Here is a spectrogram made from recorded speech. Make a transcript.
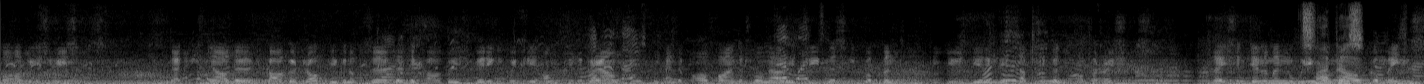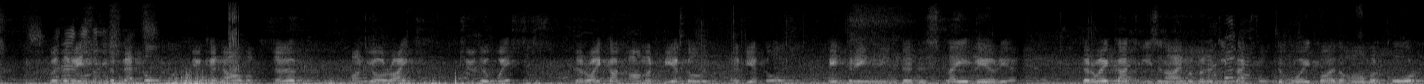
for obvious reasons. That is now the cargo drop. You can observe that the cargo is very quickly onto the ground and the pathfinders will now retrieve this equipment to use during their subsequent operations. Ladies and gentlemen, we will now commence with the rest of the battle. You can now observe on your right to the west the Rooikat armored vehicle, uh, vehicle entering the display area. The Rooikat is an high mobility platform deployed by the Armor Corps.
